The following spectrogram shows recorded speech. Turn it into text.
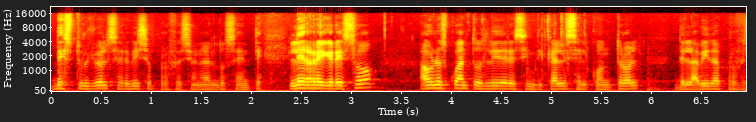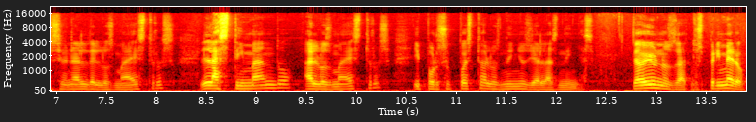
Destruyó el servicio profesional docente. Le regresó a unos cuantos líderes sindicales el control de la vida profesional de los maestros, lastimando a los maestros y por supuesto a los niños y a las niñas. Te doy unos datos. Primero,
